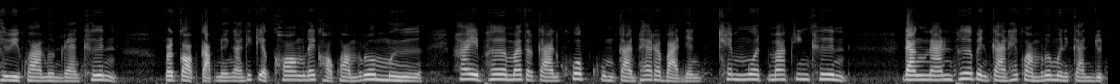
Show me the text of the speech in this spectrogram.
ทวีความรุนแรงขึ้น ประกอบกับหน่วยงานที่เกี่ยวข้องได้ขอความร่วมมือ ให้เพิ่มมาตรการควบคุมการแพร่ระบาดอย่างเข้มงวดมากยิ่งขึ้น ดังนั้นเพื่อเป็นการให้ความร่วมมือในการหยุด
